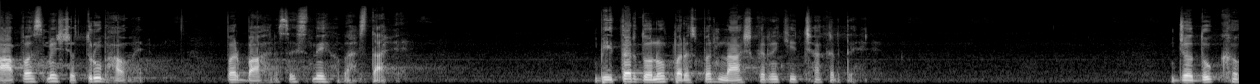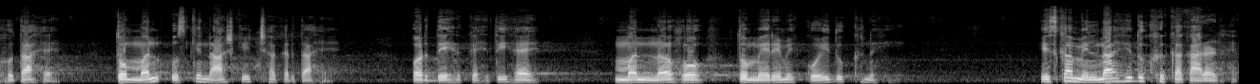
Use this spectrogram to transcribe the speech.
आपस में शत्रु भाव है, पर बाहर से स्नेह भासता है। भीतर दोनों परस्पर नाश करने की इच्छा करते हैं। जो दुख होता है तो मन उसके नाश की इच्छा करता है। और देह कहती है, मन न हो तो मेरे में कोई दुख नहीं। इसका मिलना ही दुख का कारण है।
